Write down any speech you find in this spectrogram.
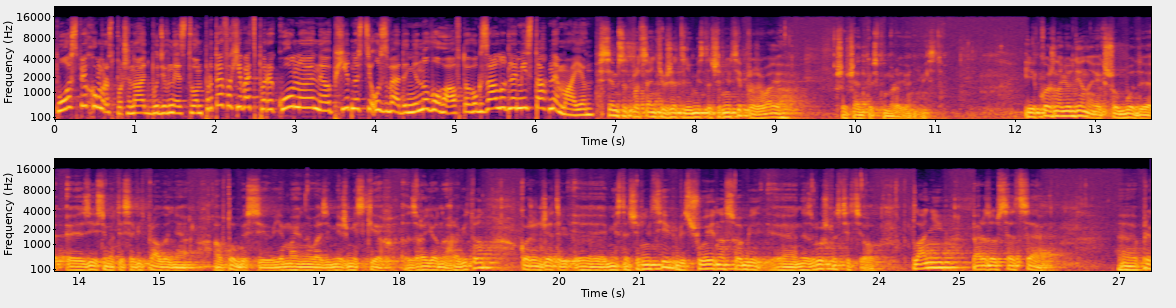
поспіхом розпочинають будівництво. Проте фахівець переконує, необхідності у зведенні нового автовокзалу для міста немає. 70% жителів міста Чернівці проживає в Шевченківському районі міста. І кожна людина, якщо буде е, здійснюватися відправлення автобусів, я маю на увазі міжміських з району Гравітон, кожен житель е, міста Чернівці відчує на собі е, незручності цього. В плані, перш за все, це при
